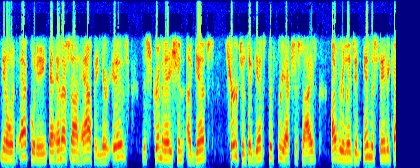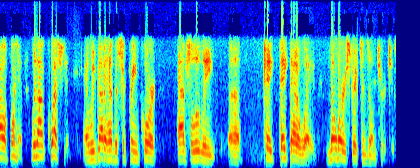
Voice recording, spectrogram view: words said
you know, with equity, and, and that's not happening. There is discrimination against churches, against the free exercise of religion in the state of California, without question. And we've got to have the Supreme Court absolutely uh, take take that away. No more restrictions on churches.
